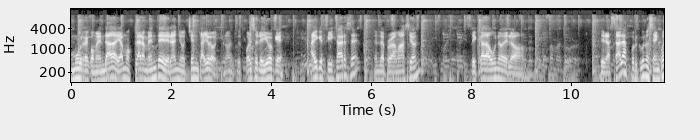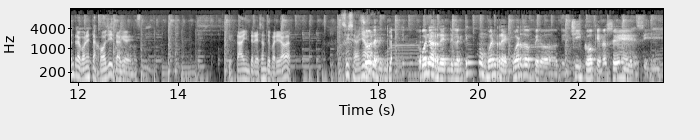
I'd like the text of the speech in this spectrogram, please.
Muy recomendada, digamos, claramente del año 88, ¿no? Entonces, por eso les digo que hay que fijarse en la programación de cada uno de los de las salas porque uno se encuentra con esta joyita que, que está interesante para ir a ver. Sí, Yo señor. la, la buena re- de la que tengo un buen recuerdo, pero de chico, que no sé si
